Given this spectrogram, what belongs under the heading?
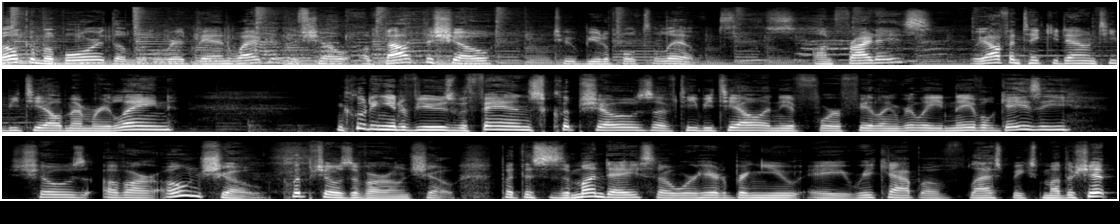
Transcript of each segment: Welcome aboard the Little Red Bandwagon, the show about the show Too Beautiful to Live. On Fridays, we often take you down TBTL memory lane, including interviews with fans, clip shows of TBTL, and if we're feeling really navel gazy, shows of our own show, clip shows of our own show. But this is a Monday, so we're here to bring you a recap of last week's Mothership.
